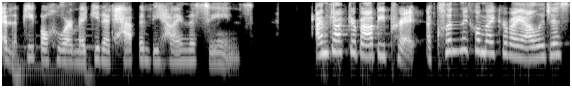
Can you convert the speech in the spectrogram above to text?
and the people who are making it happen behind the scenes. I'm Dr. Bobbi Pritt, a clinical microbiologist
